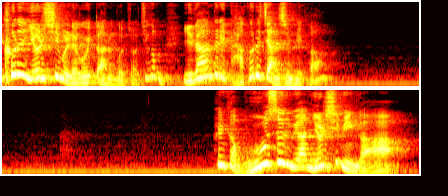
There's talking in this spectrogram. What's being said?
그런 열심을 내고 있다는 거죠. 지금 이단들이 다 그러지 않습니까? 그러니까 무엇을 위한 열심인가?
